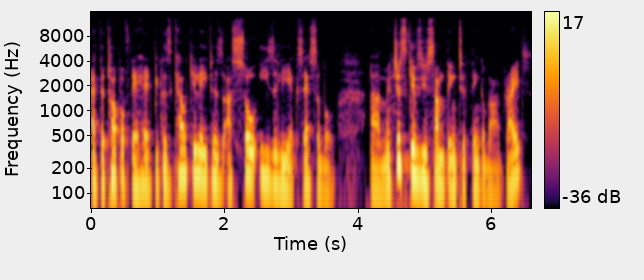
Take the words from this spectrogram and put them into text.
at the top of their head because calculators are so easily accessible. Um, it just gives you something to think about, right?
